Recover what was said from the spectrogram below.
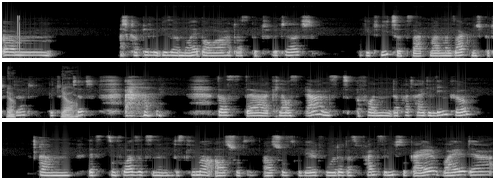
ähm, ich glaube, die Luisa Neubauer hat das getwittert. Getweetet, sagt man. Man sagt nicht getwittert. Ja. Getweetet. Ja. dass der Klaus Ernst von der Partei Die Linke ähm, jetzt zum Vorsitzenden des Klimaausschusses gewählt wurde, das fand sie nicht so geil, weil der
